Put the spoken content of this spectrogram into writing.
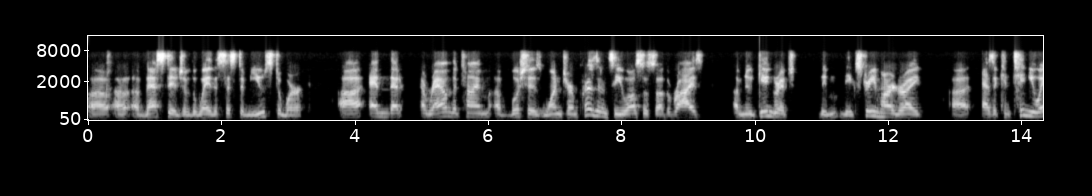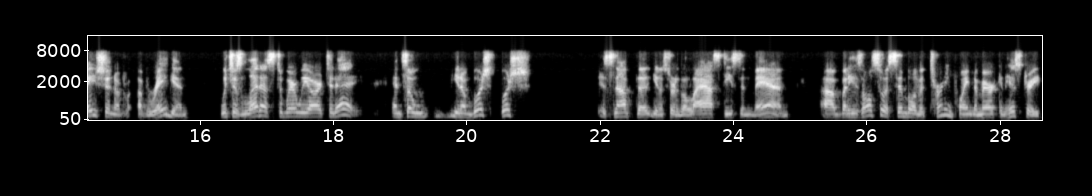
uh, a vestige of the way the system used to work. Uh, and that around the time of Bush's one term presidency, you also saw the rise of Newt Gingrich, the, the extreme hard right, uh, as a continuation of, of Reagan, which has led us to where we are today. And so, you know, Bush, Bush is not the, you know, sort of the last decent man, uh, but he's also a symbol of a turning point in American history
